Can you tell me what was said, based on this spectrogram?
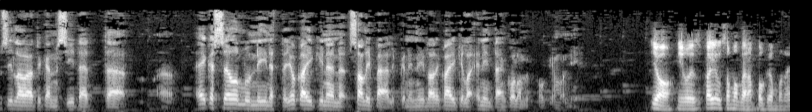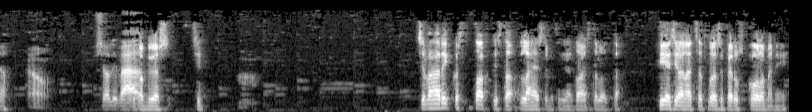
sillä lailla tykännyt siitä, että eikä se ollut niin, että joka ikinen salipäällikkö, niin niillä oli kaikilla enintään kolme Pokemonia. Joo, niillä oli kaikilla saman verran Pokemoneja. Joo. Se oli vähän... Joka myös sit... Se vähän rikkoi sitä taktista lähestymistä siihen taisteluun, että tiesi aina, että se tulee se perus kolme, niin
